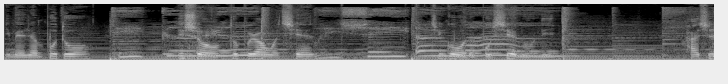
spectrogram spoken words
里面人不多。你手都不让我牵，经过我的不懈努力，还是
